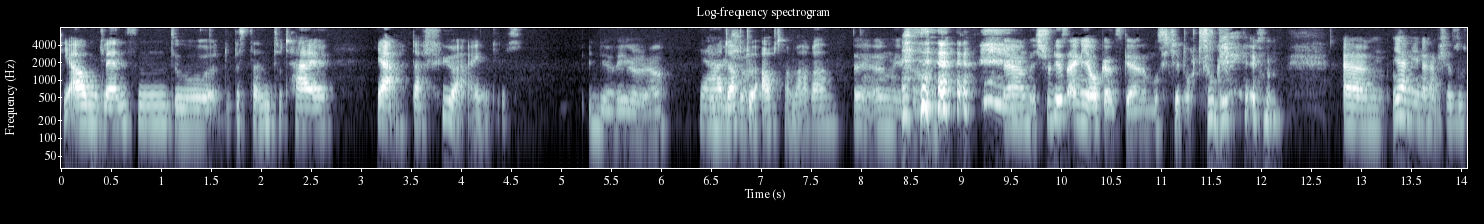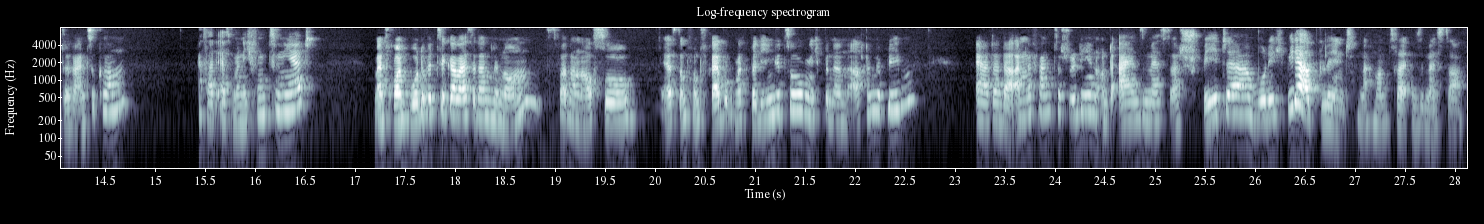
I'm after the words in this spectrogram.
Die Augen glänzen, du, du bist dann total, ja, dafür eigentlich. In der Regel, ja. Ja, irgendwie doch, schon. du auch, Tamara. Äh, irgendwie schon. ähm, ich studiere es eigentlich auch ganz gerne, muss ich ja doch zugeben. Ähm, ja, nee, dann habe ich versucht, da reinzukommen. Es hat erstmal nicht funktioniert. Mein Freund wurde witzigerweise dann genommen. Es war dann auch so, er ist dann von Freiburg nach Berlin gezogen, ich bin dann in Aachen geblieben. Er hat dann da angefangen zu studieren und ein Semester später wurde ich wieder abgelehnt nach meinem zweiten Semester.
